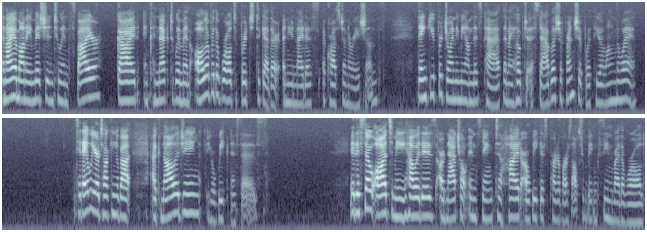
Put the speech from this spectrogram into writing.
and I am on a mission to inspire, guide, and connect women all over the world to bridge together and unite us across generations. Thank you for joining me on this path, and I hope to establish a friendship with you along the way. Today, we are talking about acknowledging your weaknesses. It is so odd to me how it is our natural instinct to hide our weakest part of ourselves from being seen by the world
